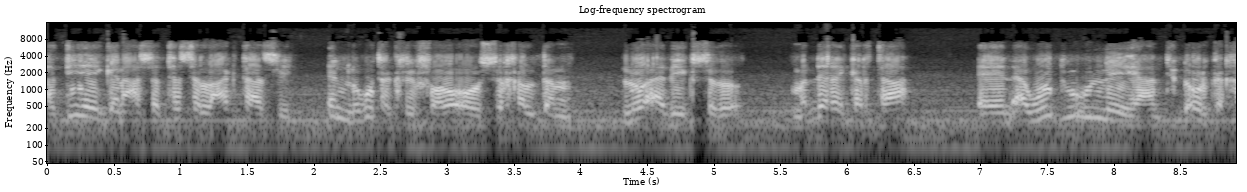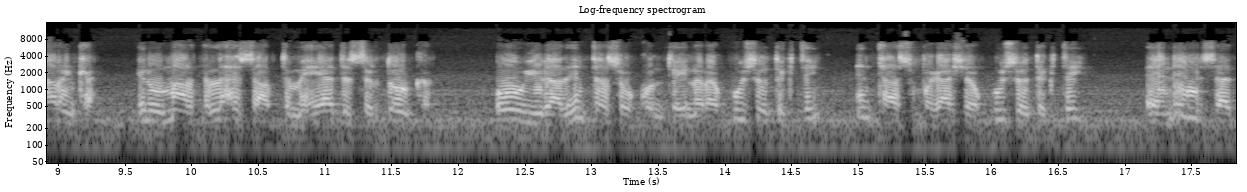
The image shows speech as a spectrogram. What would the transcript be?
Haddii ay ganacsatase lacagtaasi in lagu takrifalo oo si khaldan loo adeegsado ma dhici kartaa. Awood buu u leeyahay hanti dhowrka qaranka inuu maaragta la xisaabtamo hay'adda sirdoonka. Oo uu yidhaahdo intaasoo contaynara kuu soo degtay intaas bagaashaa kuu soo degtay imisaad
